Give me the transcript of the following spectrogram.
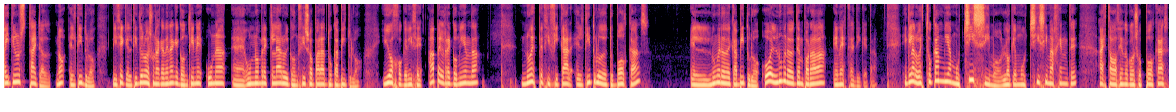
iTunes Title, no, el título. Dice que el título es una cadena que contiene una, un nombre claro y conciso para tu capítulo. Y ojo que dice, Apple recomienda no especificar el título de tu podcast, el número de capítulo o el número de temporada en esta etiqueta. Y claro, esto cambia muchísimo lo que muchísima gente ha estado haciendo con sus podcasts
